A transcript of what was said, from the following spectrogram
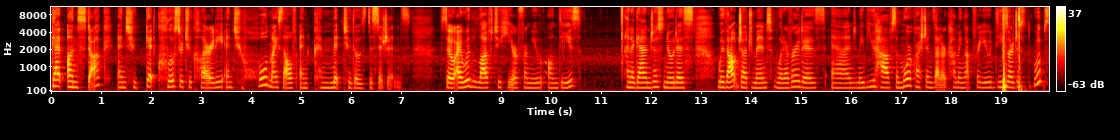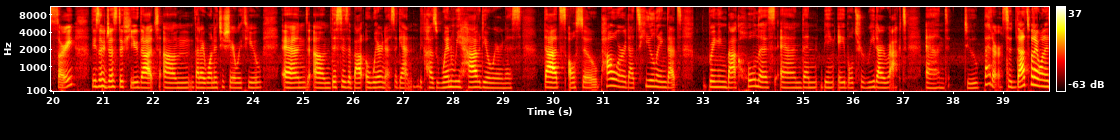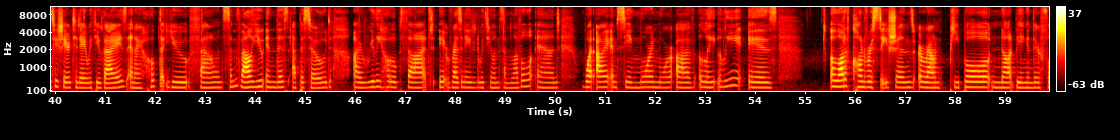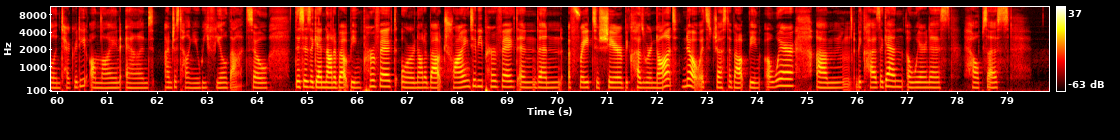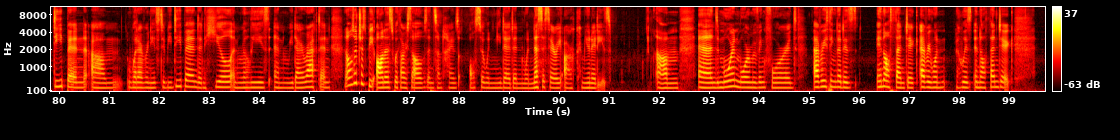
get unstuck and to get closer to clarity and to hold myself and commit to those decisions. So I would love to hear from you on these. And again, just notice without judgment, whatever it is. And maybe you have some more questions that are coming up for you. These are just, whoops, sorry. These are just a few that, um, that I wanted to share with you. And um, this is about awareness again, because when we have the awareness, that's also power, that's healing, that's bringing back wholeness, and then being able to redirect and do better. So that's what I wanted to share today with you guys, and I hope that you found some value in this episode. I really hope that it resonated with you on some level, and what I am seeing more and more of lately is a lot of conversations around people not being in their full integrity online and I'm just telling you we feel that. So this is again not about being perfect or not about trying to be perfect and then afraid to share because we're not. No, it's just about being aware um, because again, awareness helps us deepen um, whatever needs to be deepened and heal and release and redirect and, and also just be honest with ourselves and sometimes also when needed and when necessary our communities um, and more and more moving forward, everything that is inauthentic, everyone who is inauthentic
